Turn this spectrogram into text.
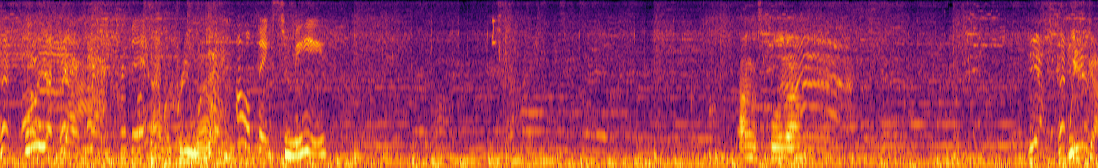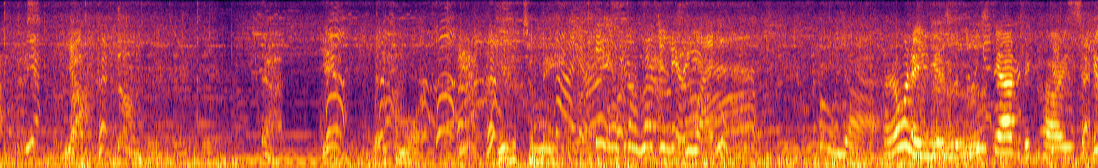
That went pretty well. all thanks to me. Song was cool though. We've got this. Ready for more. Leave it to me. Yes, a legendary one. I don't want to use the boost yet because I'm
